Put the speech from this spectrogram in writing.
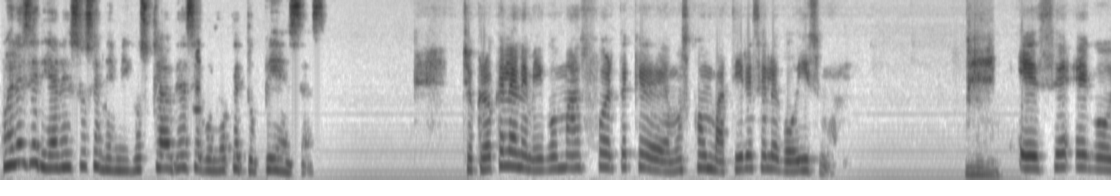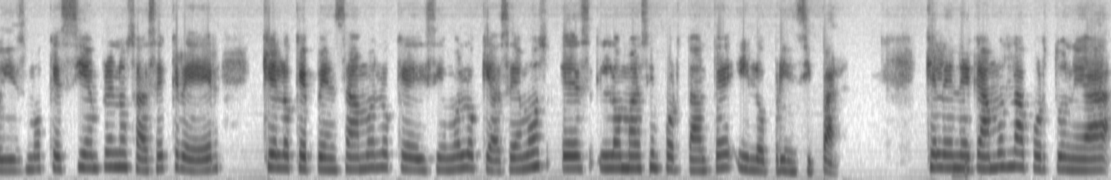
¿Cuáles serían esos enemigos, Claudia, según lo que tú piensas? Yo creo que el enemigo más fuerte que debemos combatir es el egoísmo. Mm. Ese egoísmo que siempre nos hace creer que lo que pensamos, lo que decimos, lo que hacemos es lo más importante y lo principal. Que le negamos la oportunidad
